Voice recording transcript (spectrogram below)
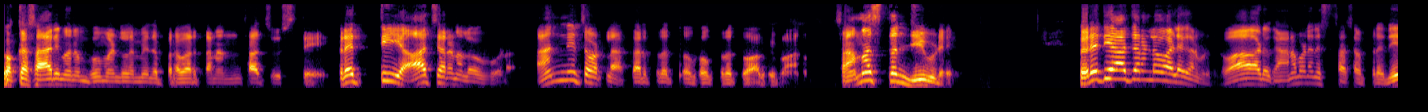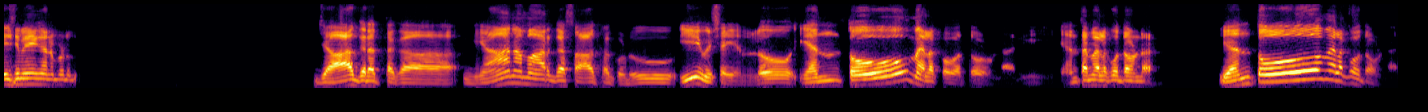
ఒక్కసారి మనం భూమండలం మీద ప్రవర్తన అంతా చూస్తే ప్రతి ఆచరణలో కూడా అన్ని చోట్ల కర్తృత్వ భోక్తృత్వ అభిమానం సమస్తం జీవుడే. ప్రతి ఆచరణలో వాళ్ళే కనబడుతారు. వాడు కనబడని అసలు ప్రదేశమే కనబడదు. జాగ్రత్తగా జ్ఞాన మార్గ సాధకుడు ఈ విషయంలో ఎంతో మెలకువతో ఉండాలి. ఎంత మెలకువతో ఉండాలి? ఎంతో మెలకువతో ఉండాలి.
